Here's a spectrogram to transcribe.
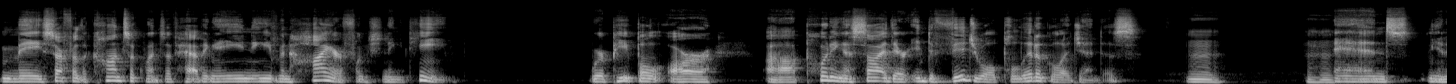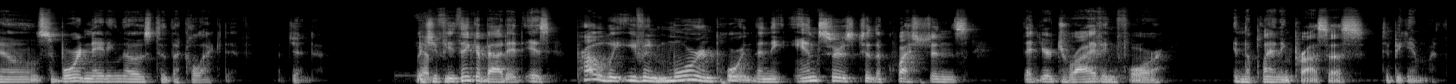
may suffer the consequence of having an even higher functioning team where people are uh, putting aside their individual political agendas mm. mm-hmm. and you know subordinating those to the collective agenda which yep. if you think about it is probably even more important than the answers to the questions that you're driving for in the planning process to begin with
